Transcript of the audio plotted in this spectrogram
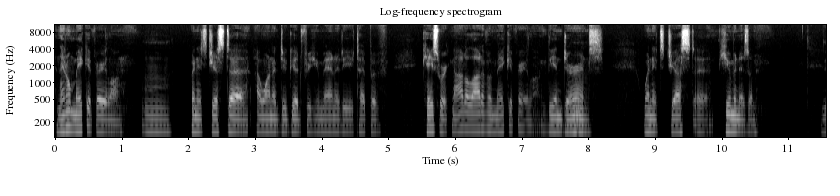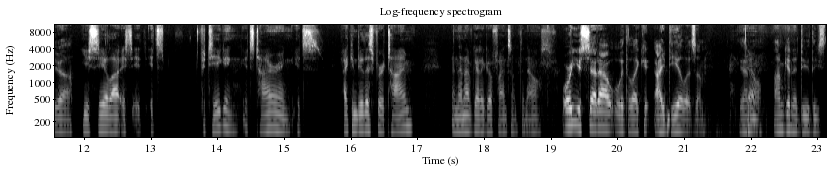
and they don't make it very long Mm. when it's just a I want to do good for humanity type of casework. Not a lot of them make it very long. The endurance when it's just a humanism, Yeah. you see a lot. It's it, it's fatiguing. It's tiring. It's I can do this for a time, and then I've got to go find something else. Or you set out with like idealism. You Yeah. know, I'm going to do these.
